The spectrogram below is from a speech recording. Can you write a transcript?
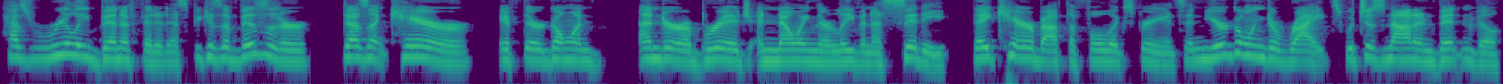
has really benefited us because a visitor doesn't care if they're going under a bridge and knowing they're leaving a city. They care about the full experience. And you're going to Wrights, which is not in Bentonville.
